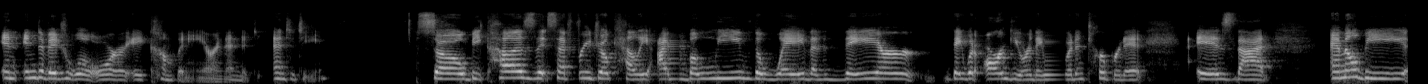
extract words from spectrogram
an individual or a company or an entity. So because it said Free Joe Kelly, I believe the way that they are they would argue or they would interpret it is that MLB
